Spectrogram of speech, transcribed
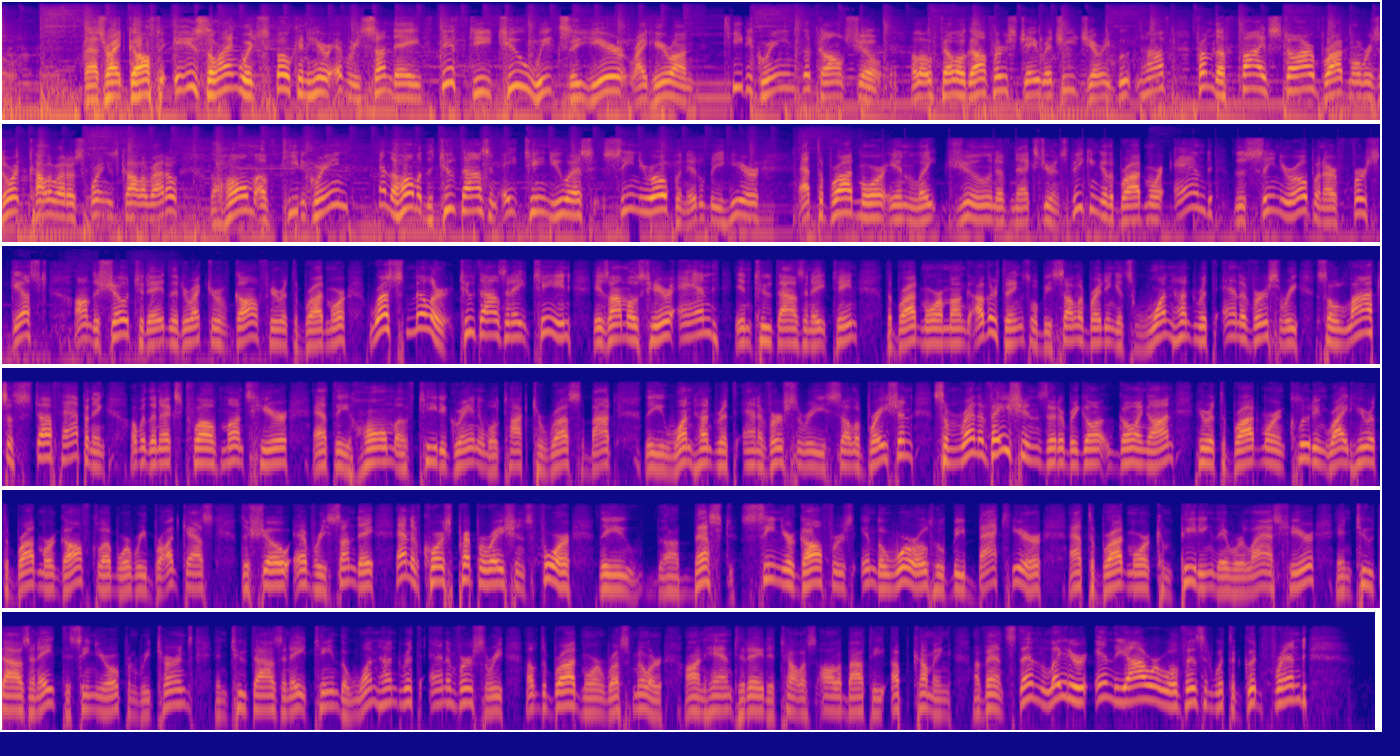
That's right, golf is the language spoken here every Sunday, 52 weeks a year, right here on Tee to Green, the golf show. Hello, fellow golfers. Jay Ritchie, Jerry Butenhoff from the five star Broadmoor Resort, Colorado Springs, Colorado, the home of Tee to Green and the home of the 2018 U.S. Senior Open. It'll be here at the Broadmoor in late June of next year. And speaking of the Broadmoor and the Senior Open, our first guest on the show today, the director of golf here at the Broadmoor, Russ Miller. 2018 is almost here, and in 2018, the Broadmoor, among other things, will be celebrating its 100th anniversary. So lots of stuff happening over the next 12 months here at the home of Tee to Green, and we'll talk to Russ about the 100th anniversary celebration, some renovations that are go- going on here at the Broadmoor, including right here at the Broadmoor Golf Club, where we broadcast the show every Sunday, and of course preparations for the uh, best senior golfers in the world who'll be back here at the Broadmoor competing. They were last year in 2008. The Senior Open returns in 2018, the 100th anniversary of the Broadmoor. Russ Miller on hand today to tell us all about the upcoming events. Then later in the hour, we'll visit with a good friend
